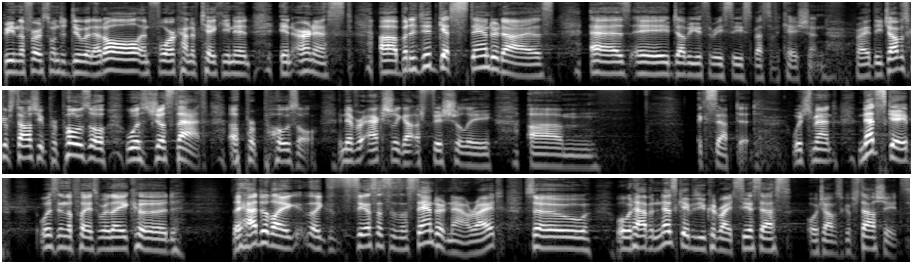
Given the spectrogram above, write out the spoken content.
being the first one to do it at all, and 4 kind of taking it in earnest. Uh, but it did get standardized as a W3C specification. Right? The JavaScript style sheet proposal was just that, a proposal. It never actually got officially um, accepted, which meant Netscape was in the place where they could they had to like, like CSS is a standard now, right? So what would happen in Netscape is you could write CSS or JavaScript style sheets.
